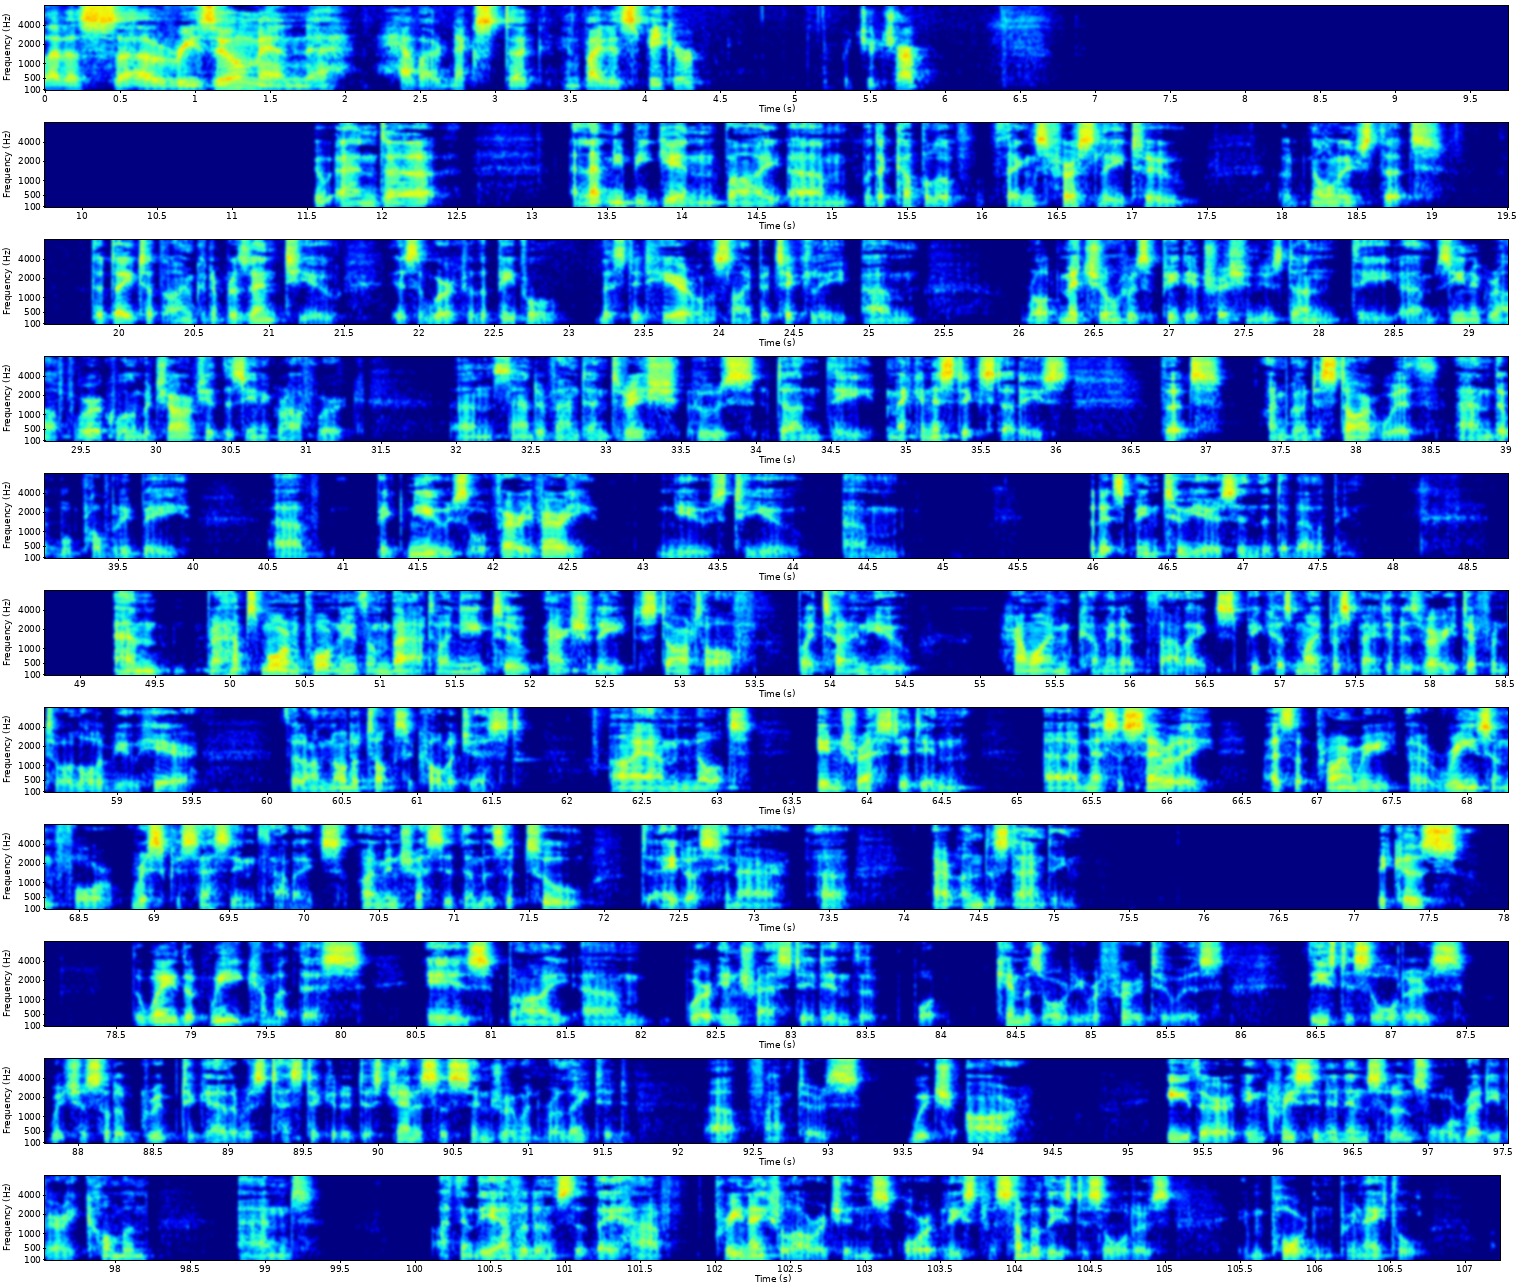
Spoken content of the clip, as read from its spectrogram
Let us uh, resume and uh, have our next uh, invited speaker, Richard Sharp. And, uh, and let me begin by um, with a couple of things. Firstly, to acknowledge that the data that I'm going to present to you is the work of the people listed here on the slide, particularly um, Rod Mitchell, who's a pediatrician who's done the um, xenograft work, or the majority of the xenograft work, and Sander van den Driesch, who's done the mechanistic studies that I'm going to start with, and that will probably be uh, big news or very, very news to you. Um, but it's been two years in the developing. And perhaps more importantly than that, I need to actually start off by telling you how I'm coming at phthalates, because my perspective is very different to a lot of you here, that I'm not a toxicologist. I am not interested in uh, necessarily as the primary uh, reason for risk assessing phthalates. I'm interested in them as a tool to aid us in our, uh, our understanding. Because the way that we come at this is by um, we're interested in the Kim has already referred to as these disorders, which are sort of grouped together as testicular dysgenesis syndrome and related uh, factors, which are either increasing in incidence or already very common. And I think the evidence that they have prenatal origins, or at least for some of these disorders, important prenatal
